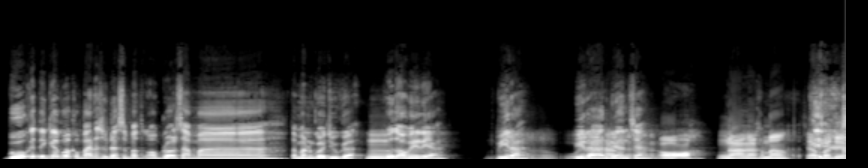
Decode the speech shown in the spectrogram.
Bu ketiga gue kemarin sudah sempat ngobrol sama teman gue juga. Hmm. Lu tau Wira ya? Wira? Uh, Wira Har- Ardiansyah? Oh, enggak, enggak kenal. Siapa dia?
